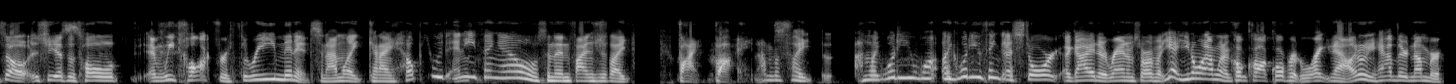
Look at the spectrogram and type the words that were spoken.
So she has this whole, and we talk for three minutes, and I'm like, "Can I help you with anything else?" And then finally, she's like, "Fine, bye." And I'm just like, "I'm like, what do you want? Like, what do you think a store, a guy at a random store, is like, yeah, you know what? I'm gonna call, call corporate right now. I don't even have their number.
